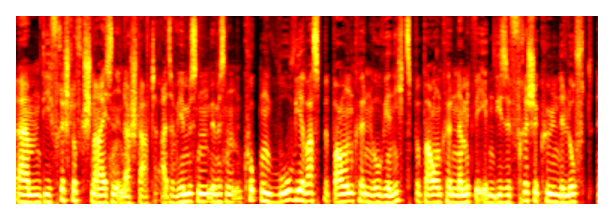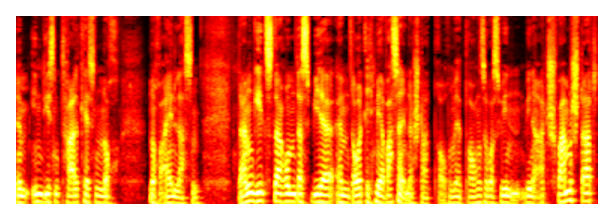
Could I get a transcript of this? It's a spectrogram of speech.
ähm, die Frischluftschneisen in der Stadt. Also wir müssen, wir müssen gucken, wo wir was bebauen können, wo wir nichts bebauen können, damit wir eben diese frische, kühlende Luft ähm, in diesen Talkessel noch noch einlassen. Dann geht es darum, dass wir ähm, deutlich mehr Wasser in der Stadt brauchen. Wir brauchen sowas wie, ein, wie eine Art Schwammstadt.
